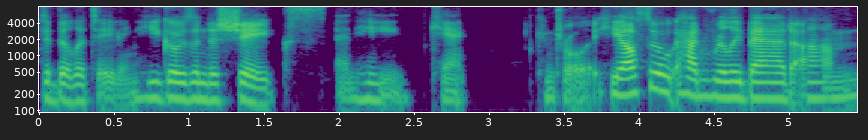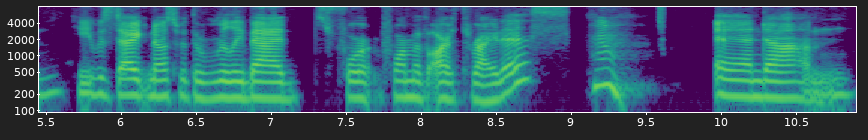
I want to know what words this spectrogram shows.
debilitating. He goes into shakes and he can't control it. He also had really bad. Um, he was diagnosed with a really bad for, form of arthritis, Hmm. and um,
